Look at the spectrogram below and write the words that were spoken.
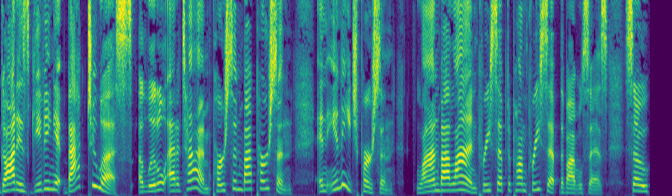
God is giving it back to us a little at a time, person by person, and in each person, line by line, precept upon precept, the Bible says. So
